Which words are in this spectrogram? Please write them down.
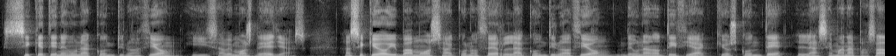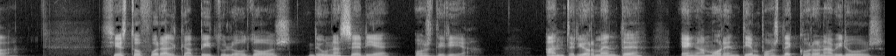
sí que tienen una continuación y sabemos de ellas. Así que hoy vamos a conocer la continuación de una noticia que os conté la semana pasada. Si esto fuera el capítulo 2 de una serie, os diría, anteriormente, en Amor en tiempos de coronavirus,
